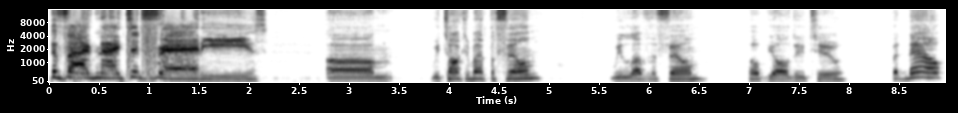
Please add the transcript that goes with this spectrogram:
The Five Nights at Freddy's. Um, we talked about the film. We love the film. Hope y'all do too. But now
